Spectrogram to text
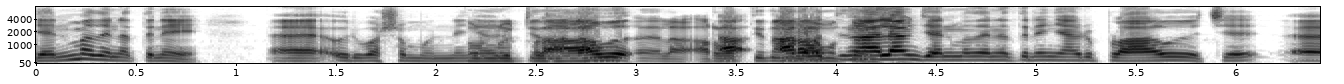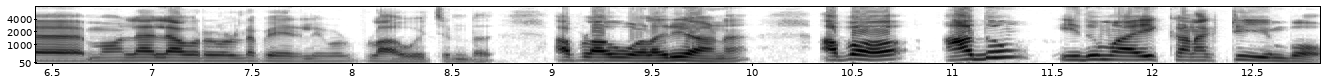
ജന്മദിനത്തിന് ഒരു വർഷം മുന്നേ ഞാൻ പ്ലാവ് അറുപത്തിനാലാം ജന്മദിനത്തിന് ഞാൻ ഒരു പ്ലാവ് വെച്ച് മോഹൻലാൽ അവറുകളുടെ പേരിൽ ഒരു പ്ലാവ് വെച്ചിട്ടുണ്ട്. ആ പ്ലാവ് വളരുകയാണ്. അപ്പോൾ അതും ഇതുമായി കണക്ട് ചെയ്യുമ്പോൾ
